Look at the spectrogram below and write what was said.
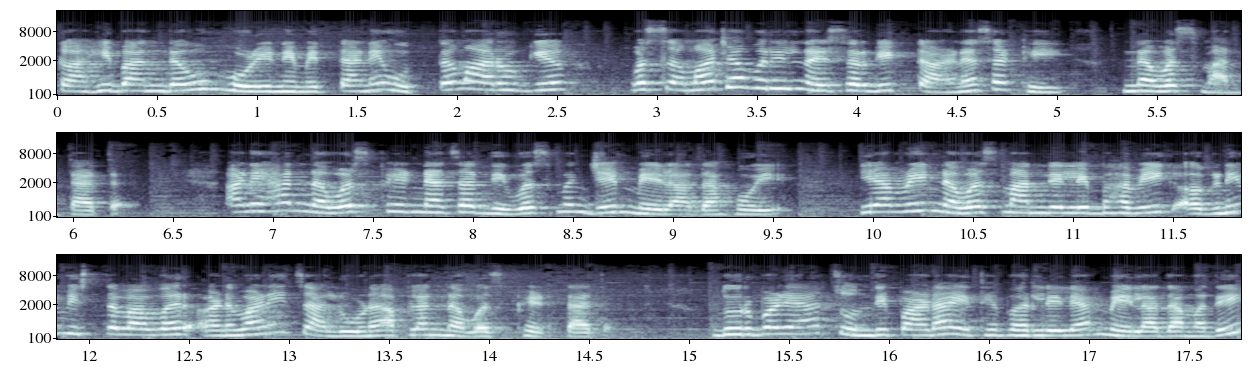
काही बांधव होळी निमित्ताने उत्तम आरोग्य व समाजावरील नैसर्गिक टाळण्यासाठी नवस मानतात. आणि हा नवस फेडण्याचा दिवस म्हणजे मेलादा होय. यावेळी नवस मानलेले भाविक अग्निविस्तवावर अणवाणी चालवून आपला नवस फेडतात. दुर्बळ्या चोंदीपाडा येथे भरलेल्या मेलादामध्ये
